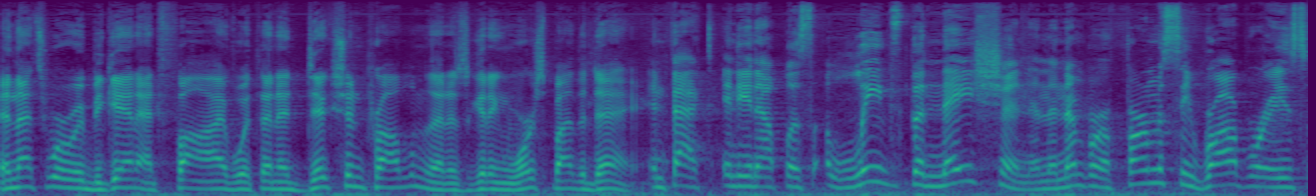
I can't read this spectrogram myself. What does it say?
And that's where we began at 5 with an addiction problem that is getting worse by the day. In fact, Indianapolis leads the nation in the number of pharmacy robberies,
